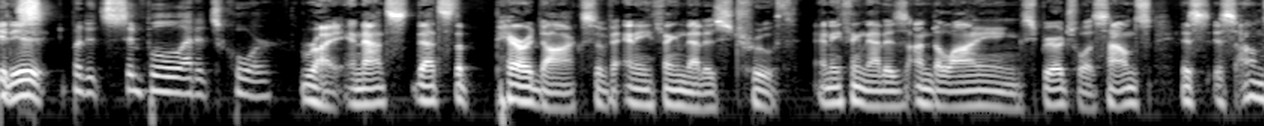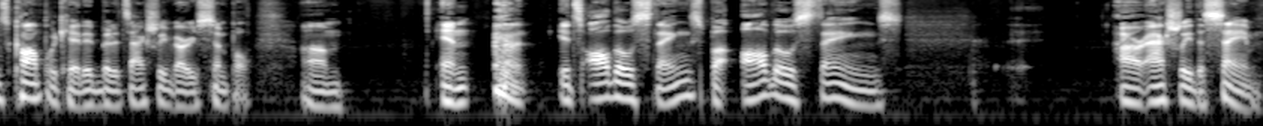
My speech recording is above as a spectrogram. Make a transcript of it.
it it's is but it's simple at its core. Right, and that's that's the paradox of anything that is truth, anything that is underlying spiritual. It sounds it, it sounds complicated, but it's actually very simple. Um, and it's all those things, but all those things are actually the same.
